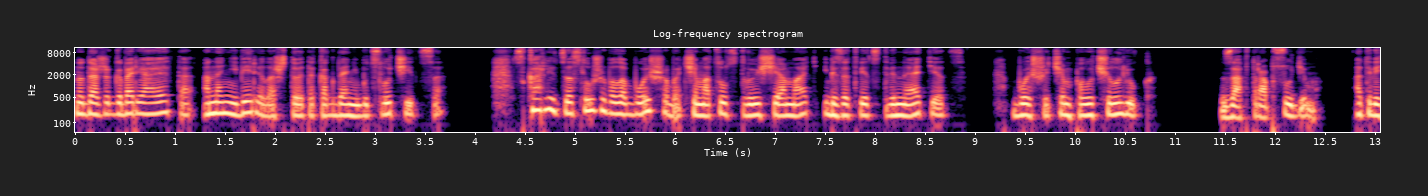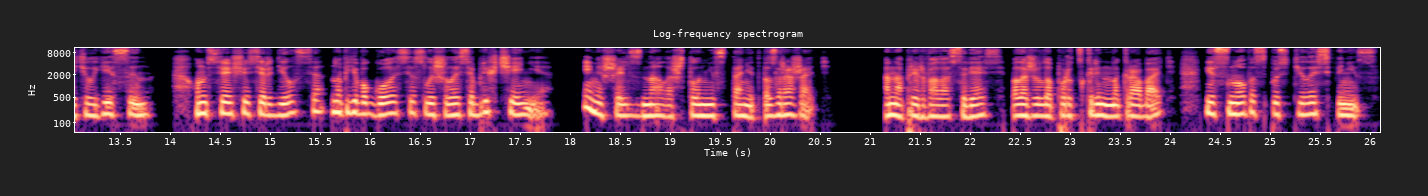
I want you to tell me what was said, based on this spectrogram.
Но даже говоря это, она не верила, что это когда-нибудь случится. Скарлетт заслуживала большего, чем отсутствующая мать и безответственный отец. Больше, чем получил Люк. «Завтра обсудим», – ответил ей сын. Он все еще сердился, но в его голосе слышалось облегчение, и Мишель знала, что он не станет возражать. Она прервала связь, положила портскрин на кровать и снова спустилась вниз.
